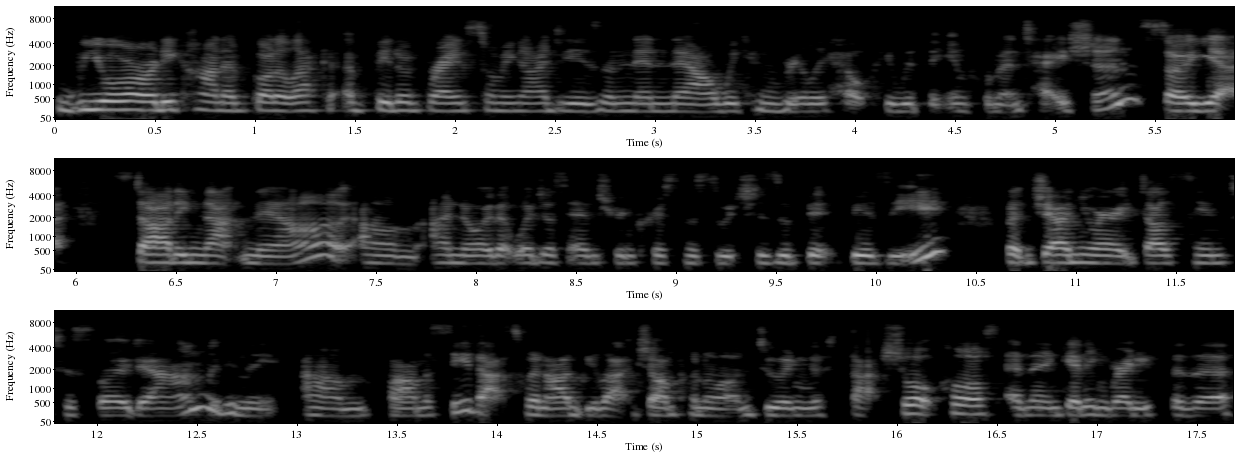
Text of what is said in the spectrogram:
you already kind of got a, like a bit of brainstorming ideas and then now we can really help you with the implementation. So yeah starting that now um, i know that we're just entering christmas which is a bit busy but january does seem to slow down within the um, pharmacy. That's when i'd be like jumping on doing that short course and then getting ready for the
